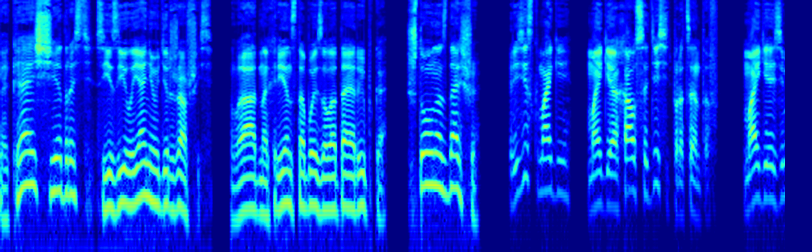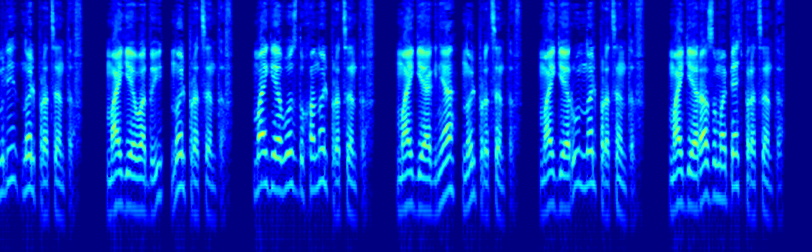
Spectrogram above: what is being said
Какая щедрость, съязвил я, не удержавшись. Ладно, хрен с тобой, золотая рыбка. Что у нас дальше? Резиск магии. Магия хаоса 10%. Магия земли 0%. Магия воды 0%. Магия воздуха 0%. Магия огня 0%. Магия рун 0%. Магия разума 5%.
